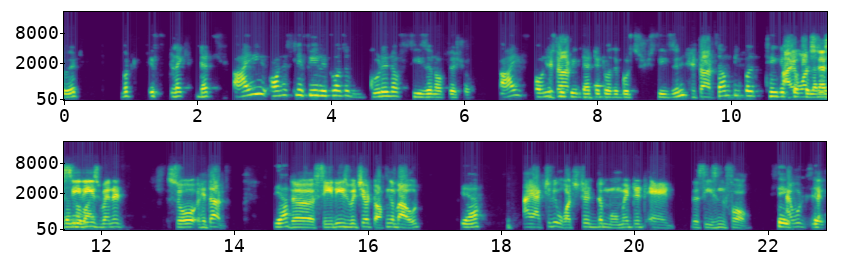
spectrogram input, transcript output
to it. But if like that i honestly feel it was a good enough season of the show. I honestly Hitar. feel that it was a good season. Hitar, some people think it's I a watched filler i don't know why. series when it so Hitar yeah. the series which you're talking about yeah. I actually watched it the moment it aired the season 4 same, I would same. like,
